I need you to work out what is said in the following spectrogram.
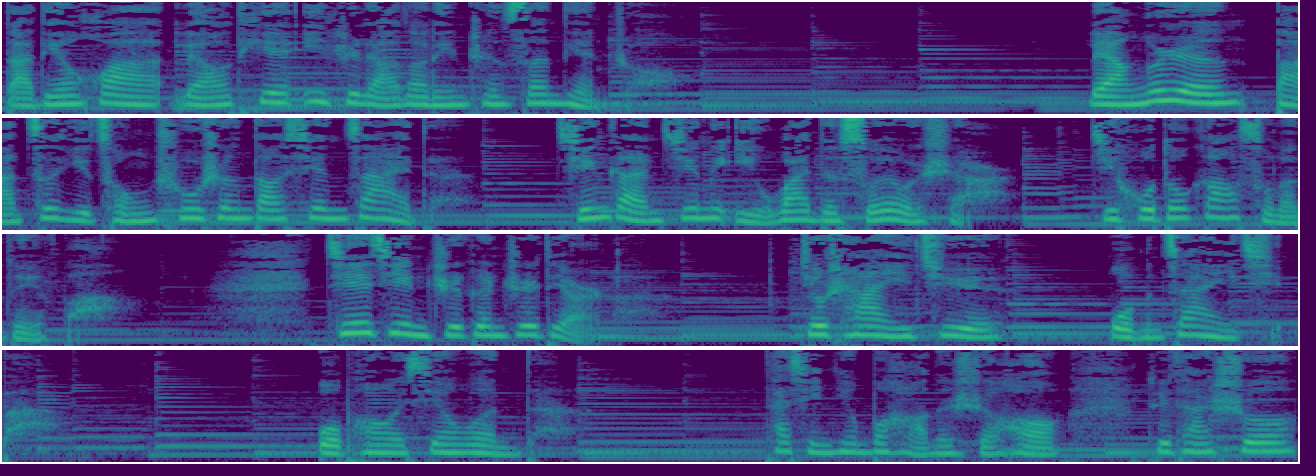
打电话聊天一直聊到凌晨三点钟。两个人把自己从出生到现在的。情感经历以外的所有事儿，几乎都告诉了对方，接近知根知底儿了，就差一句“我们在一起吧”。我朋友先问的，他心情不好的时候对他说：“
